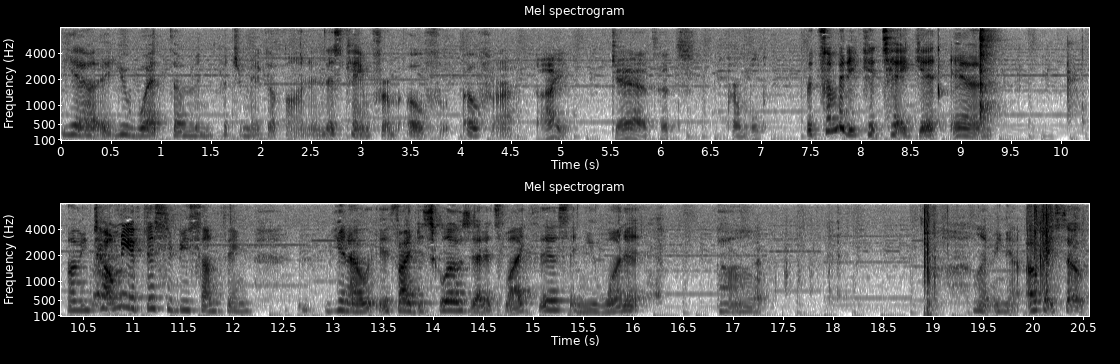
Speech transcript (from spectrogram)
yeah, you wet them and put your makeup on. And this came from Ofa. Ofa. Aye, gads, that's crumbled. But somebody could take it and, I mean, tell me if this would be something, you know, if I disclose that it's like this and you want it, um, let me know. Okay, so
